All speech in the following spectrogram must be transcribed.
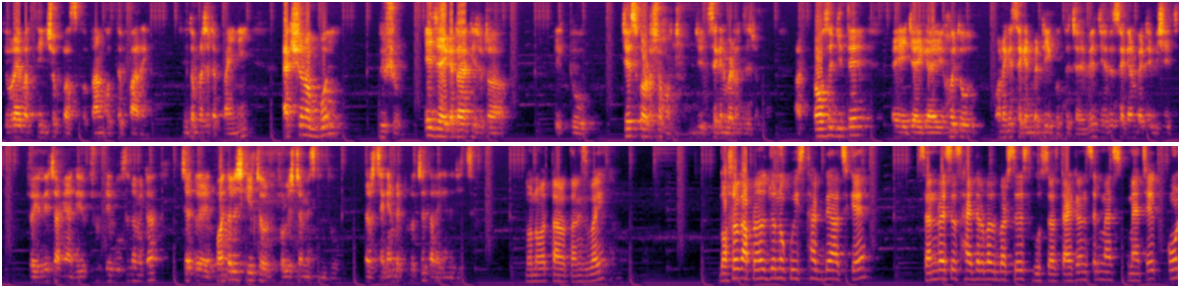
যে ওরা তিনশো প্লাস রান করতে পারে। কিন্তু আমরা সেটা পাইনি। একশো নব্বই দুশো এই জায়গাটা কিছুটা একটু চেস করাটা সহজ সেকেন্ড ব্যাটারদের জন্য। আর টসে জিতে এই জায়গায় হয়তো অনেকে সেকেন্ড ব্যাটেই করতে চাইবে। যেহেতু সেকেন্ড ব্যাটে বেশি জয় হয়েছে, আমি আগে শুরুতে বলছিলাম এটা। পঁয়তাল্লিশ কি চল্লিশটা ম্যাচ কিন্তু যারা সেকেন্ড ব্যাট করছে, তারা এখানে জিতছে। ধন্যবাদ তার তানিস ভাই। দর্শক, আপনাদের জন্য কুইজ থাকবে আজকে। সানরাইজার্স হায়দ্রাবাদ ভার্সেস গুজরাট টাইটান্সের ম্যাচ, ম্যাচে কোন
